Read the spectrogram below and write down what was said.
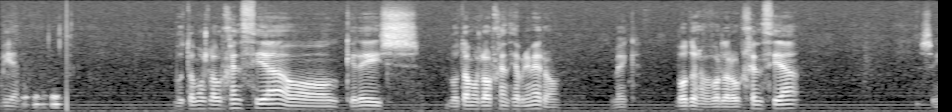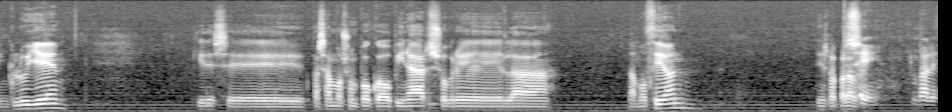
Bien. ¿Votamos la urgencia o queréis... ¿Votamos la urgencia primero? Venga. Votos a favor de la urgencia. Se incluye. ¿Quieres... Eh, pasamos un poco a opinar sobre la, la moción? La palabra. Sí, vale.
